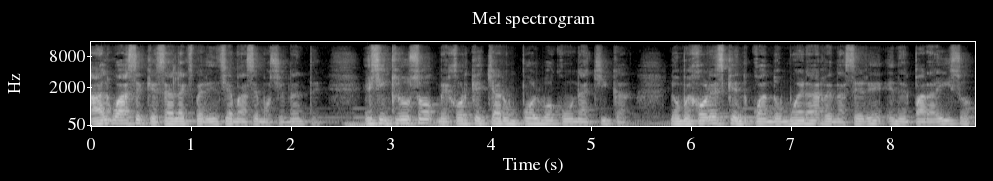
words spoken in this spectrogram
Algo hace que sea la experiencia más emocionante. Es incluso mejor que echar un polvo con una chica. Lo mejor es que cuando muera renaceré en el paraíso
